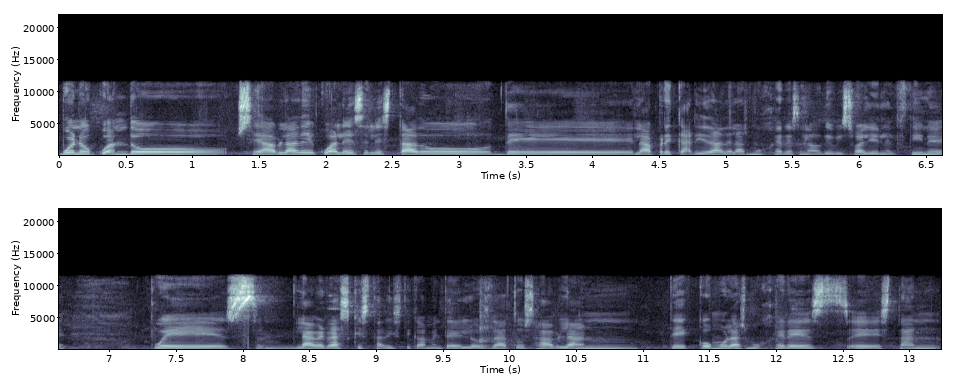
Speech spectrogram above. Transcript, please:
Bueno, cuando se habla de cuál es el estado de la precariedad de las mujeres en el audiovisual y en el cine, pues la verdad es que estadísticamente los datos hablan de cómo las mujeres eh, están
